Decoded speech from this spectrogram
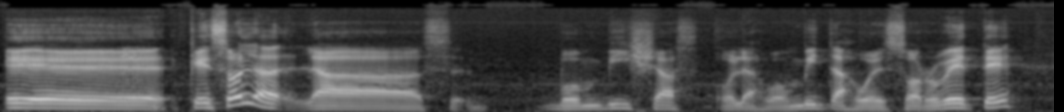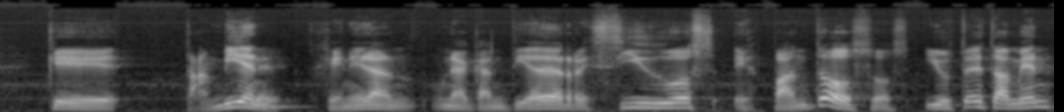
eh, que son las bombillas o las bombitas o el sorbete que también generan una cantidad de residuos espantosos. Y ustedes también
